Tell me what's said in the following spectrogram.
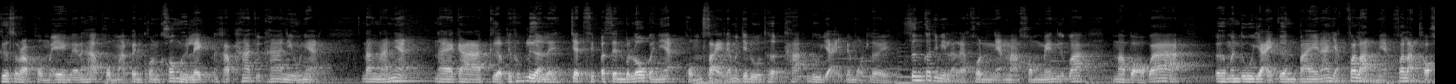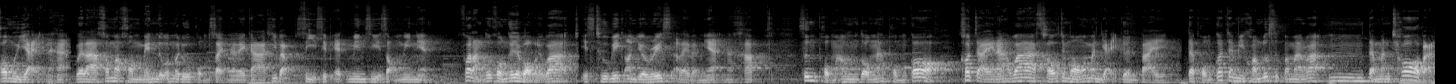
คือสำหรับผมเองเลยนะฮะผมเป็นคนข้อมือเล็กนะครับ5.5 นิ้วเนี่ยดังนั้นเนี่ยนาฬิกาเกือบจะทุกเรือนเลย 70%บนโลกใบนี้ผมใส่แล้วมันจะดูเถอะทะดูใหญ่ไปหมดเลย ซึ่งก็จะมีหลายๆคนเนี่ยมาคอมเมนต์หรือว่ามาบอกว่าเออมันดูใหญ่เกินไปนะอย่างฝรั่งเนี่ยฝรั่งเขาข้อมือใหญ่นะฮะเวลาเขามาคอมเมนต์หรือว่ามาดูผมใส่นาฬิกาที่แบบ 41มิล42มิลเนี่ย ฝรั่งทุกคนก็จะบอกเลยว่า it's too big on your wrist อะไรแบบนี้นะครับซึ่งผมเอาตรงๆนะผมก็เข้าใจนะว่าเขาจะมองว่ามันใหญ่เกินไป แต่ผมก็จะมีความรู้สึกประมาณว่าอืมแต่มันชอบอะ่ะ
